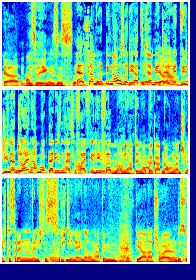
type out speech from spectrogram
ja, deswegen ist es. Äh, ja, Samrud genauso. Die hat sich ja mit, ja, äh, mit Virginia Joy in Hamburg da diesen heißen Fight geliefert. Genau, und die hat in Hoppegarten auch ein ganz schlechtes Rennen, wenn ich das richtig in Erinnerung habe, im Diana Trial. Und deswegen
